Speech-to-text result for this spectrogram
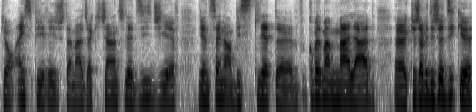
qui ont inspiré justement Jackie Chan. Tu l'as dit, JF, il y a une scène en bicyclette euh, complètement malade que j'avais déjà dit que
